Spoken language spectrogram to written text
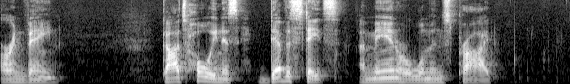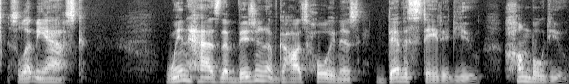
are in vain. God's holiness devastates a man or a woman's pride. So let me ask when has the vision of God's holiness devastated you, humbled you?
